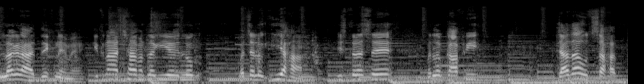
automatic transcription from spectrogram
लग रहा है देखने में। कितना अच्छा मतलब ये लोग, बच्चा लोग यहाँ इस तरह से मतलब काफ़ी ज़्यादा उत्साहित।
